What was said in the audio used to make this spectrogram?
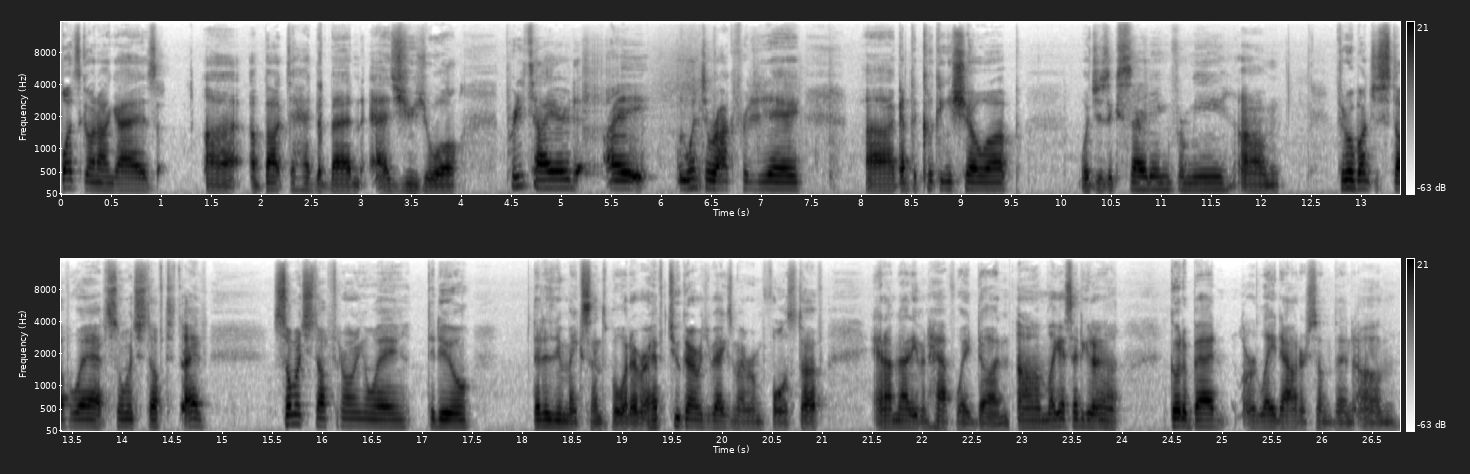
What's going on, guys? Uh, about to head to bed as usual. Pretty tired. I we went to Rockford today. Uh, got the cooking show up, which is exciting for me. Um, threw a bunch of stuff away. I have so much stuff. To, I have so much stuff throwing away to do. That doesn't even make sense, but whatever. I have two garbage bags in my room full of stuff, and I'm not even halfway done. Um, like I said, to gonna go to bed or lay down or something. Um,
